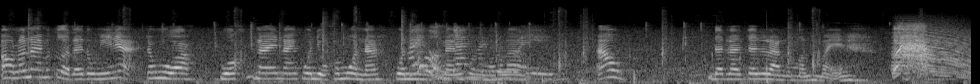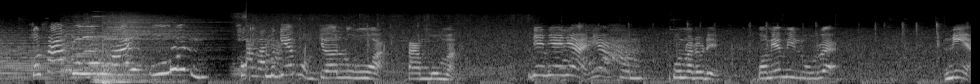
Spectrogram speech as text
เอาแล้วนายมาเกิดอะไรตรงนี้เนี่ยเจ้าวัว วัวนายนายควรอยู่ข้างบนนะควรให้ผมนายดัไม่นควรลมันงมาลข้างงมาล่างเองเอ้าจะจะจะดันลงมาทำไมว้าวเขาสร้างรูไว้คุณเมื่อกี้ผมเจอรูอะ ตามมุมอะ เนี่ยเนี่ยเนี่ยเนี่ยคุณคุณมาดูดิตรงเนี้ยมีรูด้วย เนี่ย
